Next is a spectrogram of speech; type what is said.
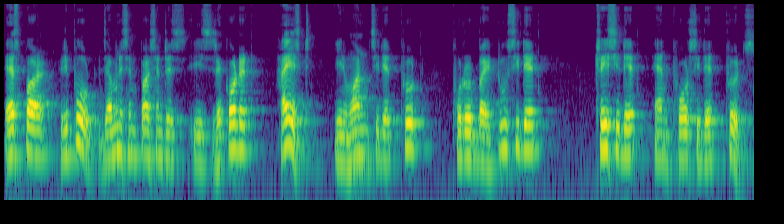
As per report, germination percentage is recorded highest in one-seeded fruit, followed by two-seeded, three-seeded, and four-seeded fruits.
